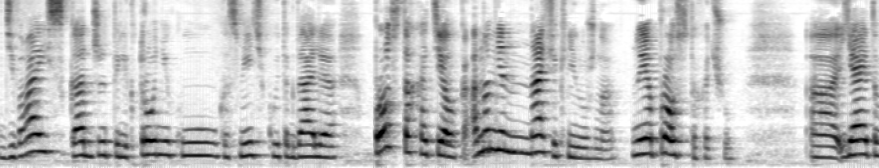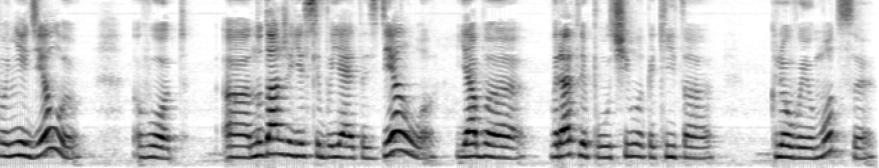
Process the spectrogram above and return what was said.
девайс, гаджет, электронику, косметику и так далее. Просто хотелка. Она мне нафиг не нужна. Но я просто хочу. А, я этого не делаю. Вот. А, но даже если бы я это сделала, я бы вряд ли получила какие-то клевые эмоции.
